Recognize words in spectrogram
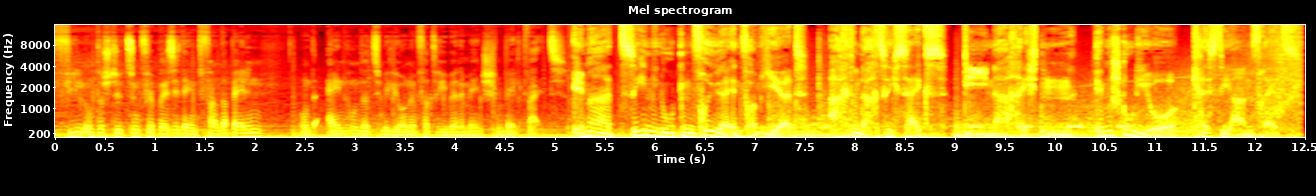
viel Unterstützung für Präsident van der Bellen und 100 Millionen vertriebene Menschen weltweit. Immer 10 Minuten früher informiert. 88.6 Die Nachrichten. Im Studio Christian Fritz.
